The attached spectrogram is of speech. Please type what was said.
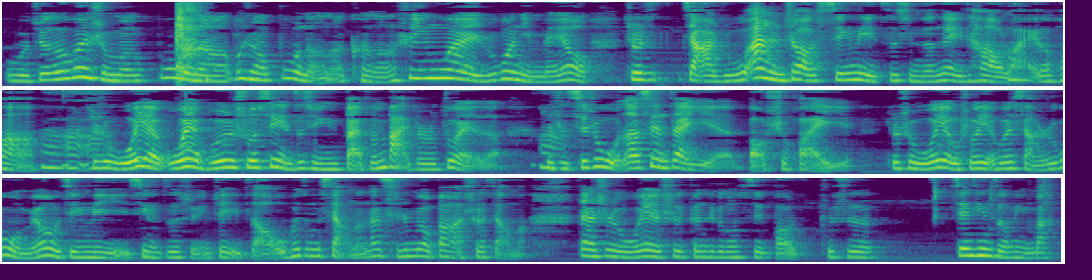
我觉得为什么不呢？为什么不能呢？可能是因为如果你没有，就是假如按照心理咨询的那一套来的话，就是我也我也不是说心理咨询百分百就是对的，就是其实我到现在也保持怀疑。就是我有时候也会想，如果我没有经历心理咨询这一遭，我会怎么想呢？那其实没有办法设想嘛。但是我也是跟这个东西保，就是兼听则明吧。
